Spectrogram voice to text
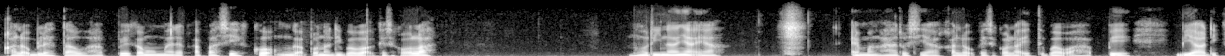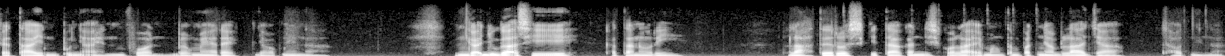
kalau boleh tahu HP kamu merek apa sih? Kok nggak pernah dibawa ke sekolah? Nuri nanya ya. Emang harus ya kalau ke sekolah itu bawa HP biar dikatain punya handphone bermerek, jawab Nina. Enggak juga sih, kata Nuri. Lah terus kita kan di sekolah emang tempatnya belajar, sahut Nina.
